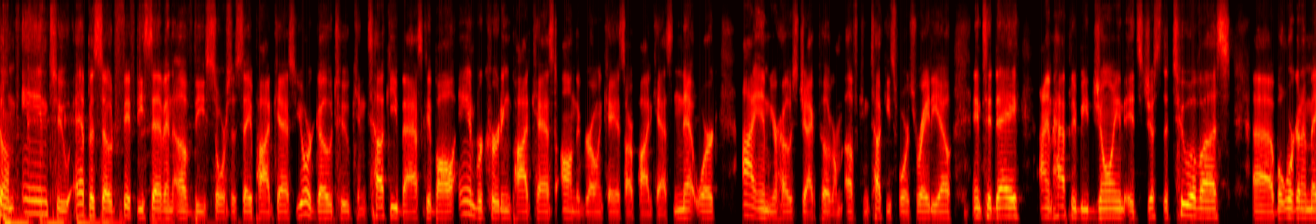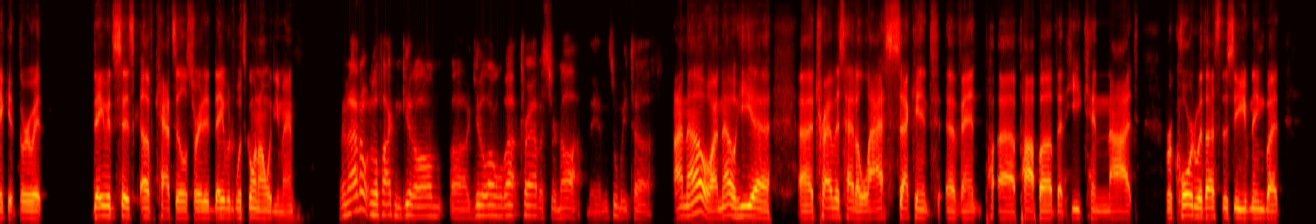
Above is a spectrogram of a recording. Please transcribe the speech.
Welcome into episode 57 of the Sources Say podcast, your go to Kentucky basketball and recruiting podcast on the growing KSR Podcast Network. I am your host, Jack Pilgrim of Kentucky Sports Radio. And today I'm happy to be joined. It's just the two of us, uh, but we're going to make it through it. David Sisk of Cats Illustrated. David, what's going on with you, man? And I don't know if I can get on uh, get along without Travis or not, man. It's gonna be tough. I know, I know. He, uh, uh, Travis had a last second event uh, pop up that he cannot record with us this evening, but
